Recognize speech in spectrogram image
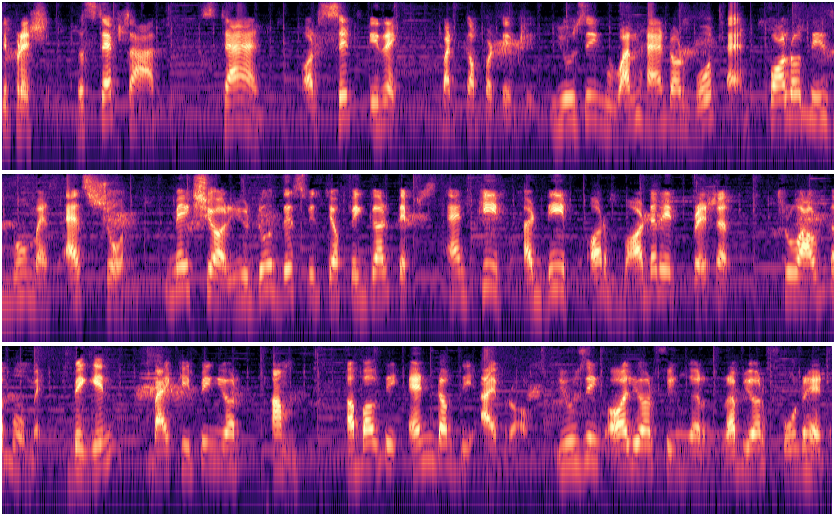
depression. The steps are stand or sit erect but comfortably. Using one hand or both hands, follow these movements as shown. Make sure you do this with your fingertips and keep a deep or moderate pressure throughout the movement. Begin by keeping your thumb above the end of the eyebrow. Using all your finger, rub your forehead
